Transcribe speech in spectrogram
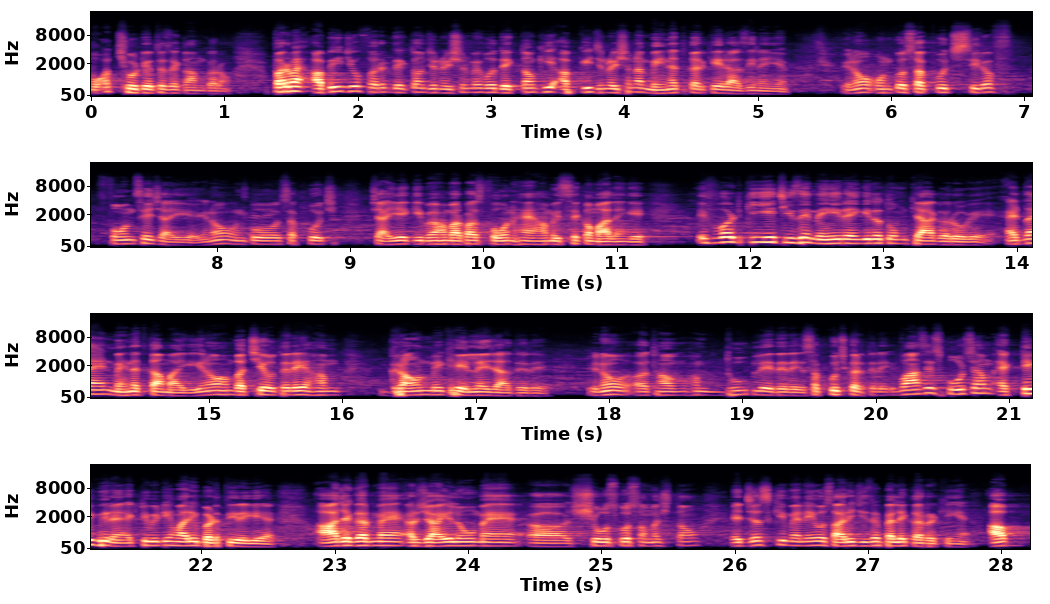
बहुत छोटे होते से काम कर रहा हूँ। पर मैं अभी जो फ़र्क देखता हूँ जनरेशन में, वो देखता हूँ कि अब की जनरेशन ना मेहनत करके राज़ी नहीं है। यू नो उनको सब कुछ सिर्फ़ फ़ोन से चाहिए यू you नो know? उनको सब कुछ चाहिए कि हमारे पास फ़ोन है, हम इससे कमा लेंगे। इफ़ वर्ड की ये चीज़ें नहीं रहेंगी तो तुम क्या करोगे? एट द एंड मेहनत कम आएगी। यू नो हम बच्चे होते रहे, हम ग्राउंड में खेलने जाते थे यू नो और हम हम धूप लेते थे, सब कुछ करते थे। वहाँ से स्पोर्ट्स से हम एक्टिव भी रहे एक्टिविटी हमारी बढ़ती रही है। आज अगर मैं अर्जाइल हूँ, मैं शोज़ को समझता हूँ इट जस्ट कि मैंने वो सारी चीज़ें पहले कर रखी हैं। अब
